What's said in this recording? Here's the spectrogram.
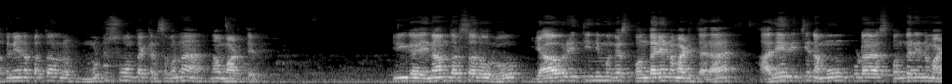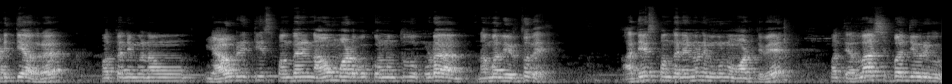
ಅದನ್ನೇನಪ್ಪ ಅಂತಂದ್ರೆ ಮುಟ್ಟಿಸುವಂಥ ಕೆಲಸವನ್ನ ನಾವು ಮಾಡ್ತೇವೆ. ಈಗ ಇನಾಮದಾರ್ ಸರ್ ಅವರು ಯಾವ ರೀತಿ ನಿಮಗೆ ಸ್ಪಂದನೆಯನ್ನು ಮಾಡಿದ್ದಾರೆ, ಅದೇ ರೀತಿ ನಮಗೂ ಕೂಡ ಸ್ಪಂದನೆಯನ್ನು ಮಾಡಿದ್ದೇ ಆದ್ರೆ ಮತ್ತು ನಿಮ್ಗೆ ನಾವು ಯಾವ ರೀತಿ ಸ್ಪಂದನೆ ನಾವು ಮಾಡಬೇಕು ಅನ್ನೋಂಥದ್ದು ಕೂಡ ನಮ್ಮಲ್ಲಿ ಇರ್ತದೆ. ಅದೇ ಸ್ಪಂದನೆಯನ್ನು ನಿಮಗೂ ಮಾಡ್ತೀವಿ. ಮತ್ತು ಎಲ್ಲ ಸಿಬ್ಬಂದಿಯವರಿಗೂ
